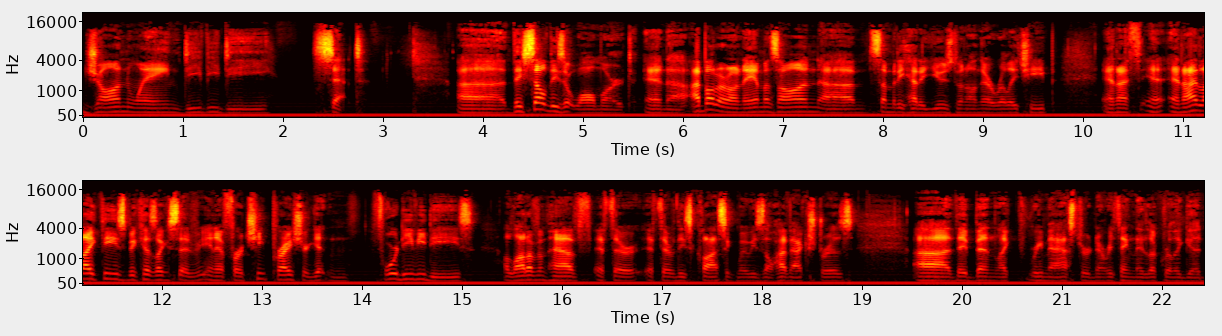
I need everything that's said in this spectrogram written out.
John Wayne DVD set. Uh, they sell these at Walmart, and uh, I bought it on Amazon. Uh, somebody had a used one on there really cheap, and I th- and I like these because, like I said, you know, for a cheap price, you're getting four DVDs. A lot of them have, if they're if they're these classic movies, they'll have extras. Uh, they've been like remastered and everything. They look really good,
